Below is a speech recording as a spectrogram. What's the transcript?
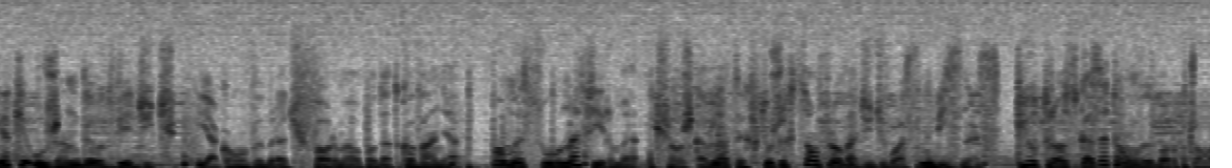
Jakie urzędy odwiedzić? Jaką wybrać formę opodatkowania? Pomysł na firmę. Książka dla tych, którzy chcą prowadzić własny biznes. Jutro z Gazetą Wyborczą.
